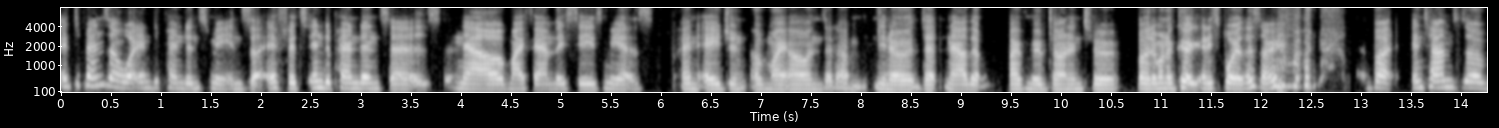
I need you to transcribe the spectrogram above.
It depends on what independence means. If it's independence as now my family sees me as an agent of my own, that I'm, you know, that now that I've moved on into. I don't want to go any spoilers, sorry, but in terms of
